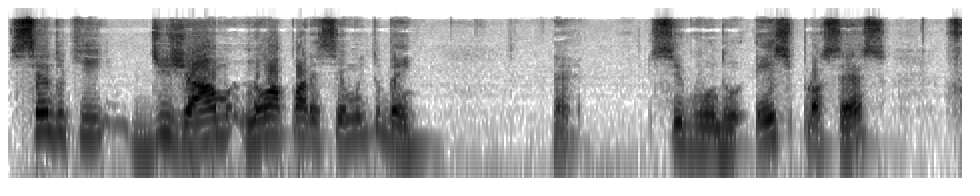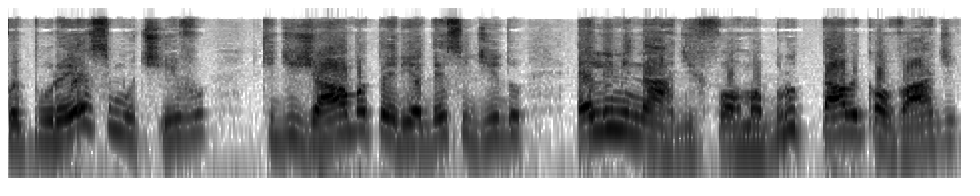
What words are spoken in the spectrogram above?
sendo que Djalma não aparecia muito bem. Né? Segundo este processo, foi por esse motivo que Djalma teria decidido eliminar de forma brutal e covarde,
